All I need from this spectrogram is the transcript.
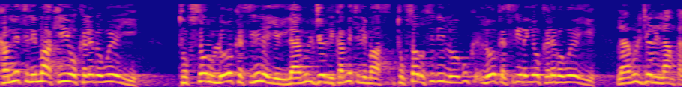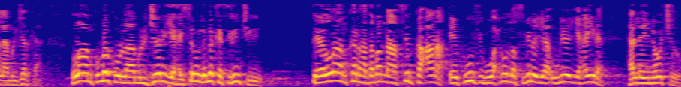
Ka mili maa kii oo kaleba weeyi tugsaru loo kasrinayey laamuljari ka mili maa tugsaru sidii loogu loo kasrinayo kaleba weeyi laamuljari laamka laamuljarka laamku markuu laamuljari yahay sow lama kasrin jirin. Dee laamkan haddaba naasibka ana ee kuufigu waxbuu nasbinayaa uu leeyahayna ha laynoo jiro.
